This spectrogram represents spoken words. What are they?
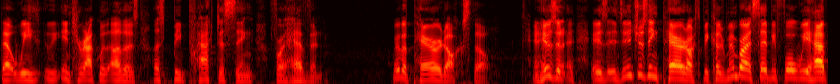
that we, we interact with others, let's be practicing for heaven. We have a paradox, though. And here's an is, is an interesting paradox because remember I said before we have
